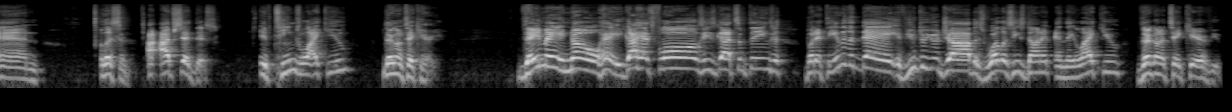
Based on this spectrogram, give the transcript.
And listen, I, I've said this: if teams like you, they're going to take care of you. They may know, hey, guy has flaws, he's got some things, but at the end of the day, if you do your job as well as he's done it, and they like you, they're going to take care of you.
